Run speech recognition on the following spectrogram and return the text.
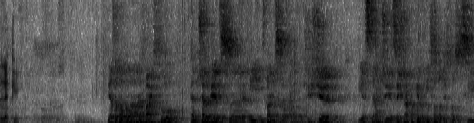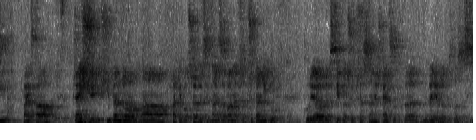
lepiej. Ja zaproponowałem Państwu ten czerwiec e, i, i koniec roku. Oczywiście jestem, czy jesteśmy jako kierownictwo do dyspozycji Państwa częściej, jeśli będą takie potrzeby sygnalizowane przez czytelników Kuriera Lubelskiego czy przez mieszkańców, e, będziemy do dyspozycji.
